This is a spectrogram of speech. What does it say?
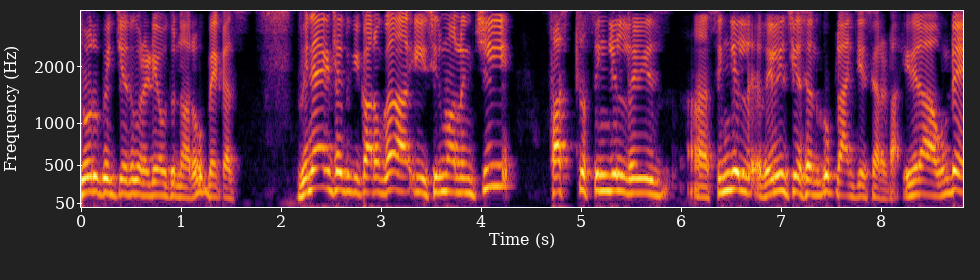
జోరు పెంచేందుకు రెడీ అవుతున్నారు మేకర్స్. వినాయక చవితికి కానుగా ఈ సినిమా నుంచి first single release single release చేసేందుకు ప్లాన్ చేశారట. ఇదిలా ఉంటే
